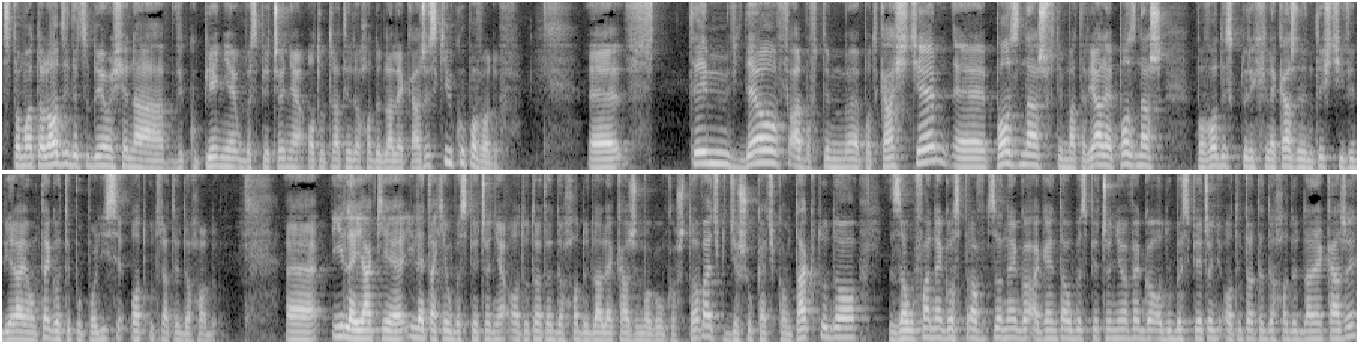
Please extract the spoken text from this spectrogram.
Stomatolodzy decydują się na wykupienie ubezpieczenia od utraty dochodu dla lekarzy z kilku powodów. E, w tym wideo albo w tym podcaście e, poznasz, w tym materiale poznasz powody, z których lekarze dentyści wybierają tego typu polisy od utraty dochodu. E, ile, jakie, ile takie ubezpieczenia od utraty dochodu dla lekarzy mogą kosztować, gdzie szukać kontaktu do zaufanego, sprawdzonego agenta ubezpieczeniowego od ubezpieczeń od utraty dochodu dla lekarzy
